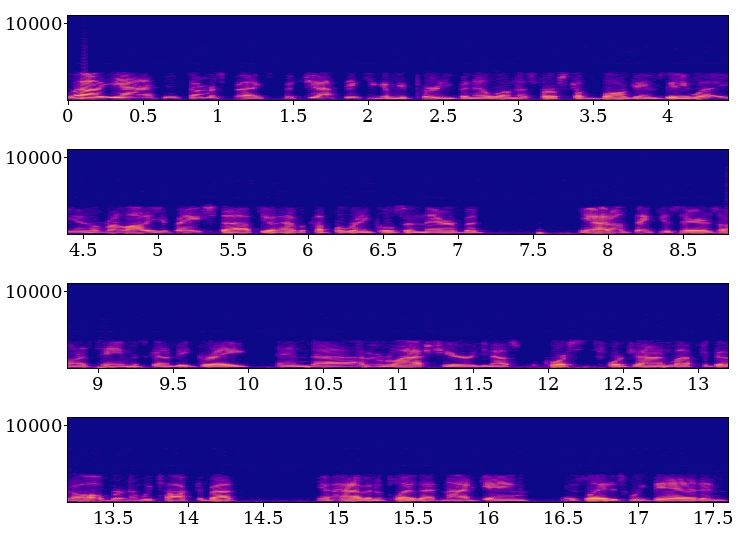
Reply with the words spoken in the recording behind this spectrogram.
Well, yeah, in some respects, but yeah, I think you're going to be pretty vanilla on those first couple ball games anyway. You know, run a lot of your base stuff. You'll have a couple wrinkles in there, but you know, I don't think this Arizona team is going to be great. And uh, I remember last year, you know, of course, it's before John left to go to Auburn, and we talked about you know having to play that night game as late as we did, and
